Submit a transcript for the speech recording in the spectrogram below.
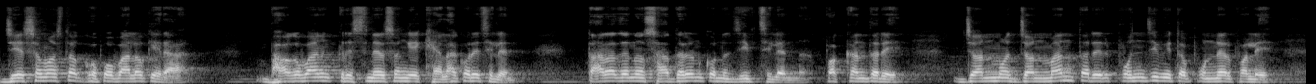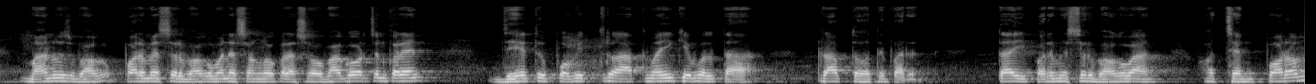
যে সমস্ত গোপ বালকেরা ভগবান কৃষ্ণের সঙ্গে খেলা করেছিলেন, তারা যেন সাধারণ কোনো জীব ছিলেন না। পক্ষান্তরে জন্ম জন্মান্তরের পঞ্জীবিত পুণ্যের ফলে মানুষ ভগ, পরমেশ্বর ভগবানের সঙ্গ করা সৌভাগ্য অর্জন করেন, যেহেতু পবিত্র আত্মাই কেবল তা প্রাপ্ত হতে পারেন। তাই পরমেশ্বর ভগবান হচ্ছেন পরম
